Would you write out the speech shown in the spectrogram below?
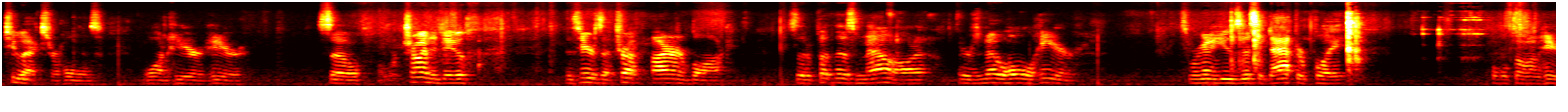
two extra holes, one here and here. So what we're trying to do is here's a truck iron block. So to put this mount on it, there's no hole here. So we're going to use this adapter plate, bolt on here.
